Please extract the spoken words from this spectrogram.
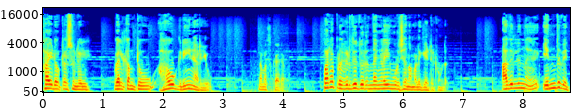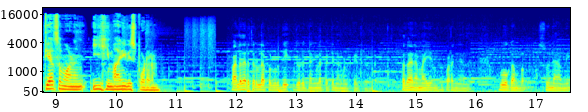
hi doctor Sunil welcome to how green are you നമസ്കാരം. പല പ്രകൃതി ദുരന്തങ്ങളെയും കുറിച്ച് നമ്മൾ കേട്ടിട്ടുണ്ട്. അതിൽ നിന്ന് എന്ത് വ്യത്യാസമാണ് ഈ ഹിമാനി വിസ്ഫോടനം? പലതരത്തിലുള്ള പ്രകൃതി ദുരന്തങ്ങളെപ്പറ്റി നമ്മൾ കേട്ടിട്ടുണ്ട്. പ്രധാനമായും നമുക്ക് പറഞ്ഞത് ഭൂകമ്പം സുനാമി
